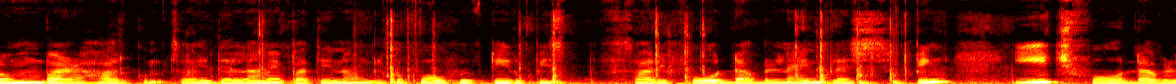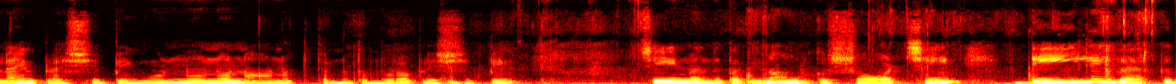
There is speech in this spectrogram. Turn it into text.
ரொம்ப அழகாக இருக்கும். ஸோ இது எல்லாமே பார்த்தீங்கன்னா உங்களுக்கு four fifty rupees sorry four double nine plus shipping each four double nine plus shipping ஒன்று ஒன்று நானூற்றி தொண்ணூற்றம்பது ரூபா ப்ளஸ் ஷிப்பிங் செயின் வந்து பார்த்திங்கன்னா உங்களுக்கு ஷார்ட் செயின் டெய்லி வேர்க்கு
